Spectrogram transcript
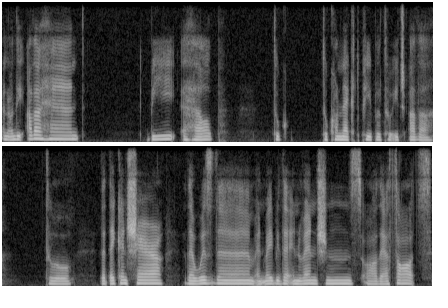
And on the other hand, be a help to to connect people to each other, to that they can share their wisdom and maybe their inventions or their thoughts.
